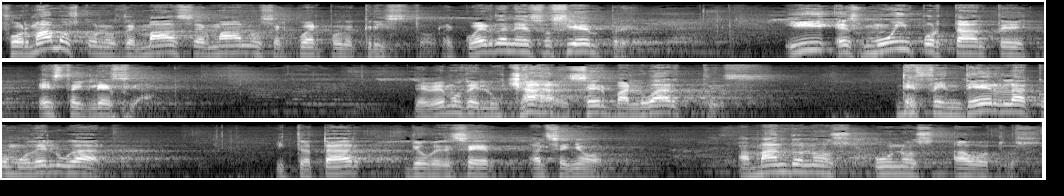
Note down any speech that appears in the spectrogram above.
Formamos con los demás hermanos el cuerpo de Cristo. Recuerden eso siempre. Y es muy importante esta iglesia. Debemos de luchar, ser baluartes, defenderla como dé lugar y tratar de obedecer al Señor, amándonos unos a otros.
